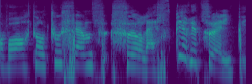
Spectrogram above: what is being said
avoir ton tout sens sur la spiritualité.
